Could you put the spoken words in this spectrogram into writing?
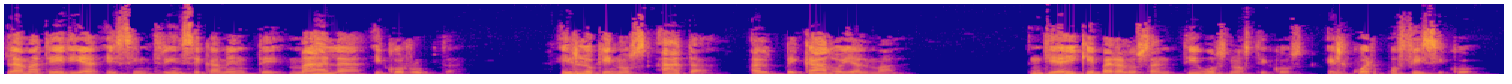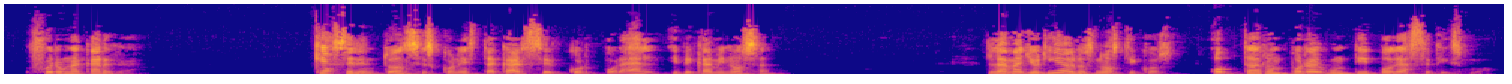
La materia es intrínsecamente mala y corrupta. Es lo que nos ata al pecado y al mal. De ahí que para los antiguos gnósticos el cuerpo físico fuera una carga, ¿Qué hacer entonces con esta cárcel corporal y pecaminosa? La mayoría de los gnósticos optaron por algún tipo de ascetismo,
